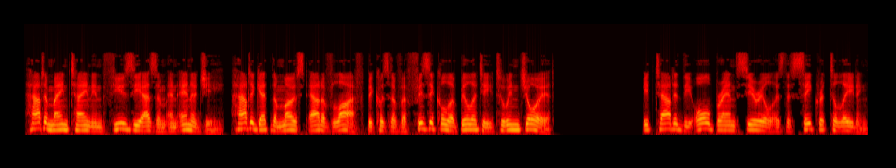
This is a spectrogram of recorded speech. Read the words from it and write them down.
how to maintain enthusiasm and energy, how to get the most out of life because of a physical ability to enjoy it." It touted the all-brand cereal as the secret to leading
